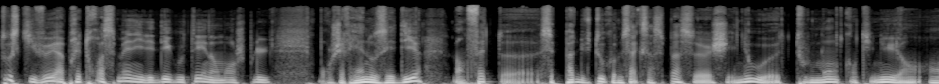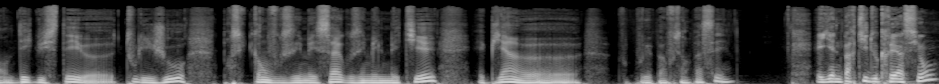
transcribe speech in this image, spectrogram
tout ce qu'il veut, et après trois semaines, il est dégoûté et n'en mange plus. Bon, j'ai rien osé dire, mais en fait, euh, c'est pas du tout comme ça que ça se passe euh, chez nous. Euh, tout le monde continue à en, déguster tous les jours, parce que quand vous aimez ça, que vous aimez le métier, eh bien, vous pouvez pas vous en passer. Et il y a une partie de création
